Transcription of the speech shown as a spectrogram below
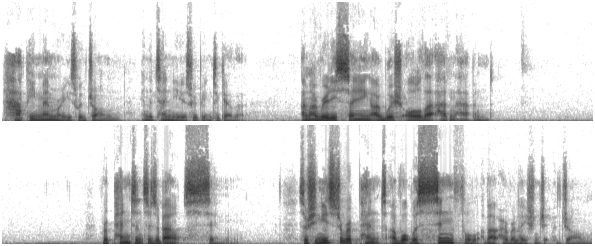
happy memories with John in the 10 years we've been together. Am I really saying I wish all that hadn't happened? Repentance is about sin. So she needs to repent of what was sinful about her relationship with John.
